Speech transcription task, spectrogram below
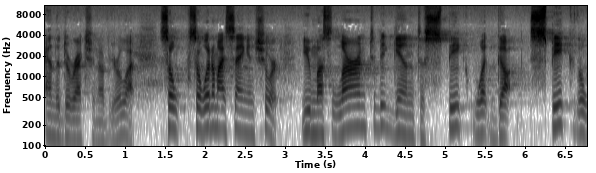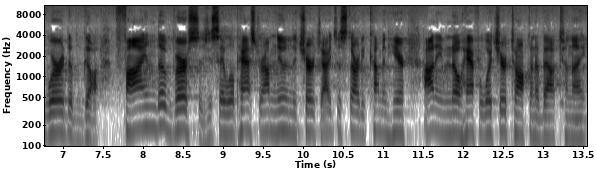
and the direction of your life. So, so what am I saying in short? You must learn to begin to speak what God, speak the word of God. Find the verses. You say, well, Pastor, I'm new in the church. I just started coming here. I don't even know half of what you're talking about tonight.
